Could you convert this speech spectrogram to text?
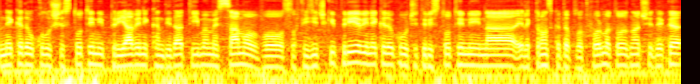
Некаде околу 600 пријавени кандидати имаме само во со физички пријави, некаде околу 400 на електронската платформа. Тоа значи дека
